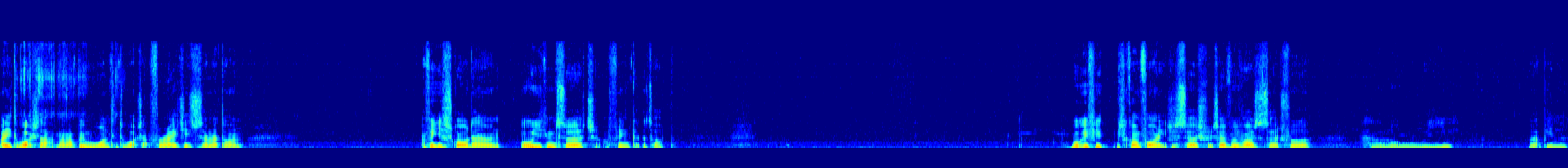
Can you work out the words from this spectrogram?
I need to watch that, man. I've been wanting to watch that for ages, just haven't had time. I think you scroll down, or you can search, I think, at the top. But if you if you can't find it, just search for it. So if I was to search for Halloween, would that be in there?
